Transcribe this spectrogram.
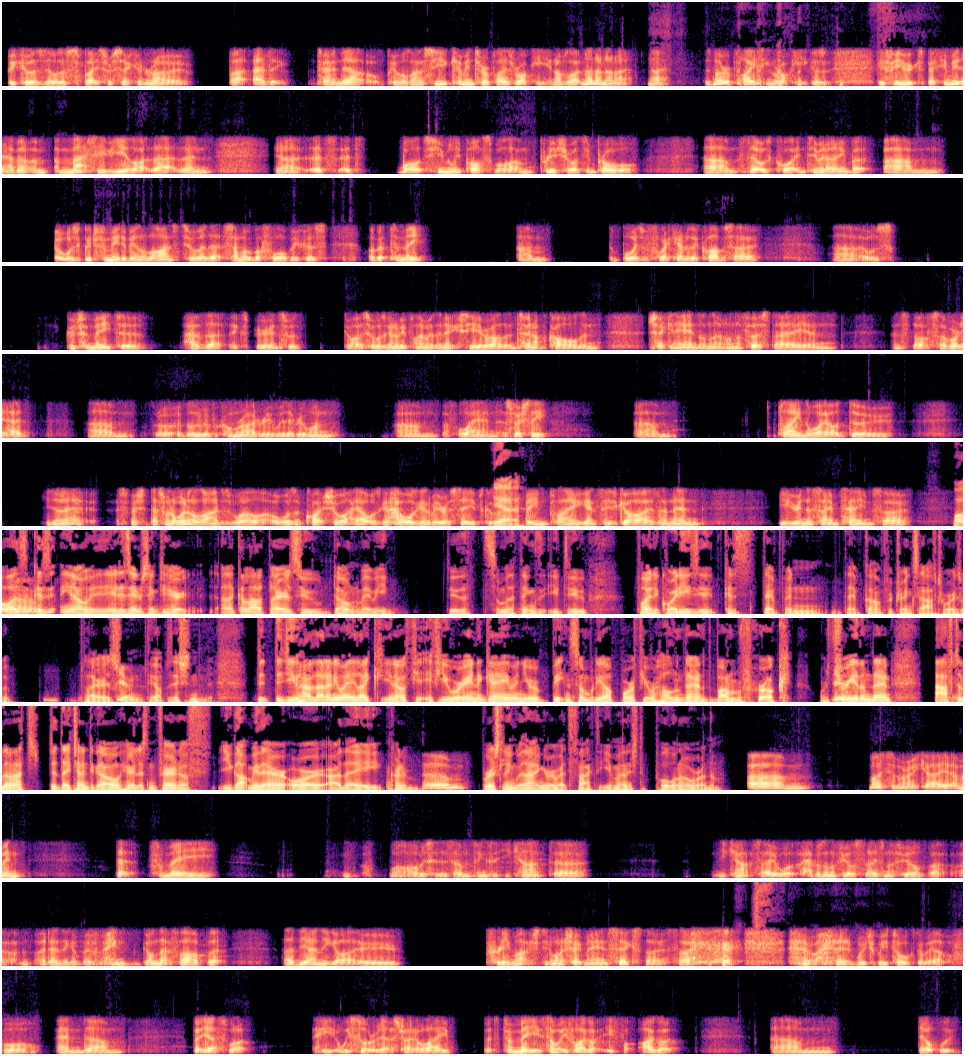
because there was a space for a second row. But as it turned out, people were going, "So you come in to replace Rocky?" And I was like, "No, no, no, no, no. There's no replacing Rocky because if you're expecting me to have a, a massive year like that, then you know it's it's while it's humanly possible, I'm pretty sure it's improbable." Um, so that was quite intimidating, but um, it was good for me to be on the Lions tour that summer before because I got to meet um, the boys before I came to the club. So uh, it was good for me to have that experience with guys who I was going to be playing with the next year, rather than turn up cold and shaking hands on the on the first day and and stuff. So I've already had um, sort of a little bit of a camaraderie with everyone um, beforehand, especially um, playing the way I do. You don't know, especially that's when I went to the Lions as well. I wasn't quite sure how it was how I was going to be received because Yeah. I've been playing against these guys, and then you're in the same team. So What was it? Um, Because you know, it, it is interesting to hear. Like a lot of players who don't maybe do the, some of the things that you do, find it quite easy because they've been they've gone for drinks afterwards with players from the opposition. Did, did you have that anyway? Like you know, if you, if you were in a game and you were beating somebody up, or if you were holding down at the bottom of a ruck, or three Yeah. of them down after the match, did they tend to go, "Here, listen, fair enough, you got me there," or are they kind of um, bristling with anger about the fact that you managed to pull one over on them? Um, most of them are okay. I mean, that for me, well, obviously there's some things that you can't uh, you can't say what happens on the field stays on the field, but I, I don't think I've ever been gone that far. But uh, the only guy who pretty much didn't want to shake my hand, sex though, so which we talked about before, and um, but yes, what he we sorted it out straight away. But for me, if, someone, if I got if I got um, dealt with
